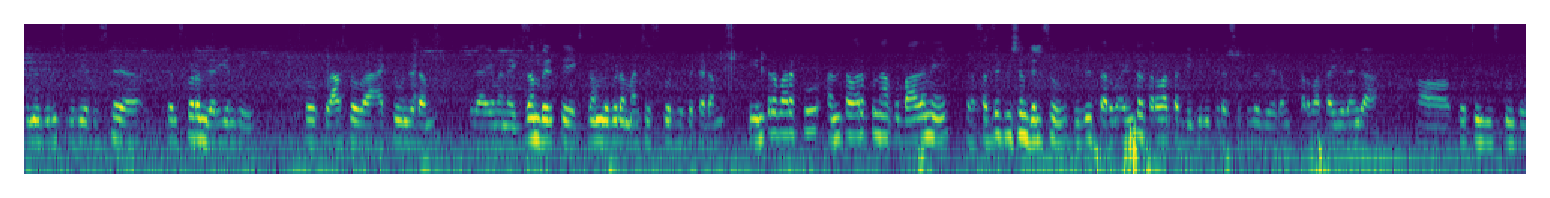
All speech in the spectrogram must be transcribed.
దీని గురించి కొద్దిగా డిస్క తెలుసుకోవడం జరిగింది. సో క్లాస్లో యాక్టివ్ ఉండడం ఇలా ఏమైనా ఎగ్జామ్ పెడితే ఎగ్జామ్లో కూడా మంచి స్కోర్ చూపెట్టడం. ఇంటర్ వరకు అంతవరకు నాకు బాగానే సబ్జెక్ట్ విషయం తెలుసు. డిగ్రీ తర్వాత ఇంటర్ తర్వాత డిగ్రీ ఇక్కడ సిటీలో చేయడం తర్వాత ఈ విధంగా కోచింగ్ తీసుకుంటూ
